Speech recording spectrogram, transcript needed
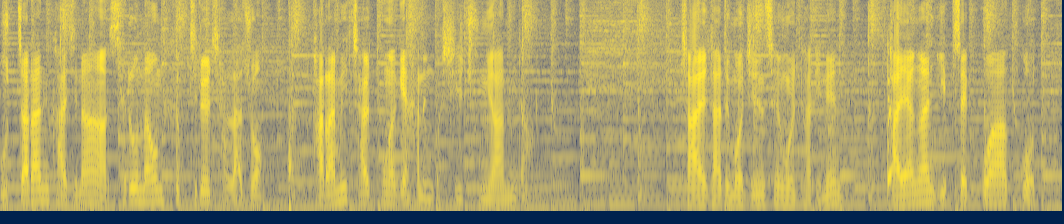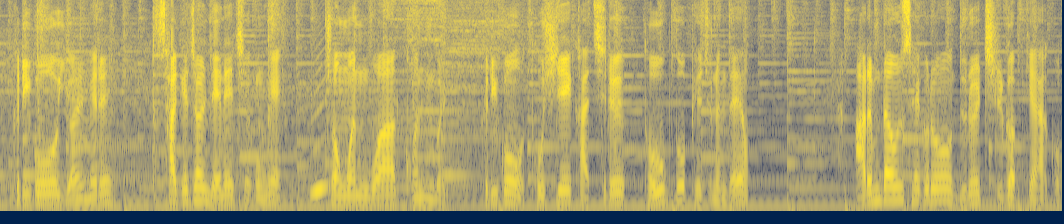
웃자란 가지나 새로 나온 흡지를 잘라줘 바람이 잘 통하게 하는 것이 중요합니다. 잘 다듬어진 생울타리는 다양한 잎색과 꽃 그리고 열매를 사계절 내내 제공해 정원과 건물 그리고 도시의 가치를 더욱 높여주는데요. 아름다운 색으로 눈을 즐겁게 하고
